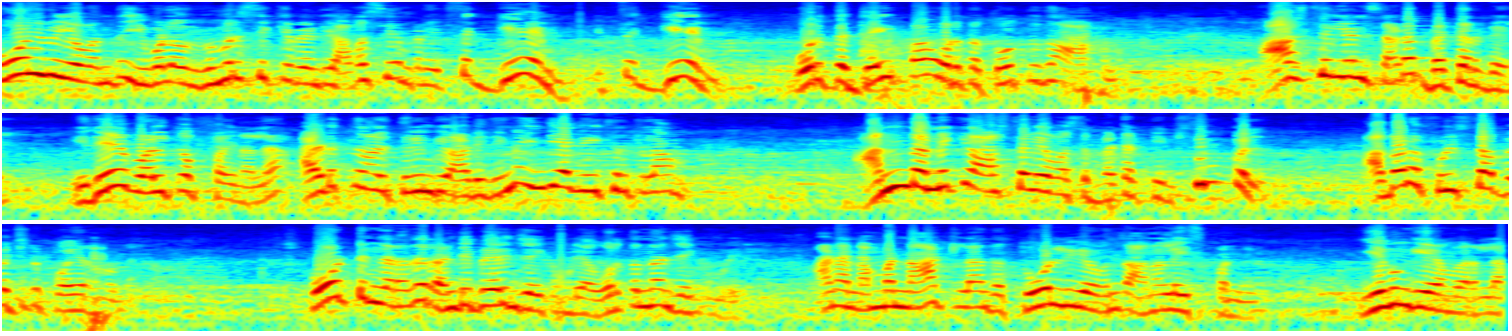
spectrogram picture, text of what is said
தோல்வியை வந்து இவ்வளவு விமர்சிக்க வேண்டிய அவசியம் கிடையாது. It's a game it's a game ஒருத்த ஜெயிப்பா ஒருத்த தோத்து தான் ஆகணும் ஆஸ்திரேலியன்ஸ் ஆட பெட்டர் டே இதே வேர்ல்ட் கப் ஃபைனலில் அடுத்த நாள் திரும்பி ஆடிதீங்கன்னா இந்தியா ஜெயிச்சிருக்கலாம். அந்த அன்னைக்கு Australia was better team simple அதோட ஃபுல் ஸ்டாப் வச்சுட்டு போயிடணும். ஸ்போர்ட்டுங்கிறது ரெண்டு பேரும் ஜெயிக்க முடியாது. ஒருத்தன் தான் ஜெயிக்க முடியும். ஆனால் நம்ம நாட்டில் அந்த தோல்வியை வந்து அனலைஸ் பண்ணி. இவங்க ஏன் வரல?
